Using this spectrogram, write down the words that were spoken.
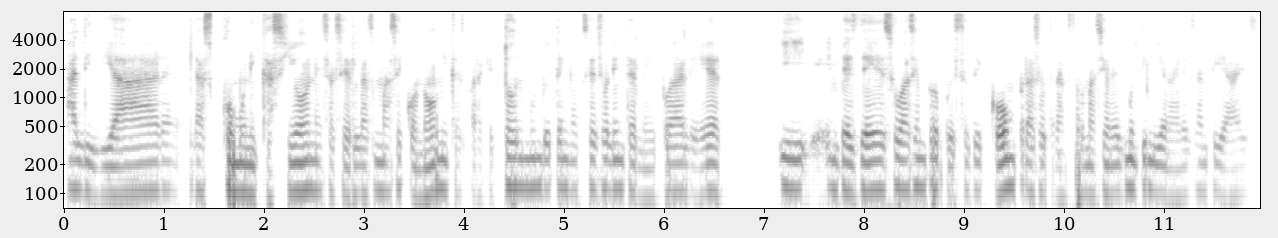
aliviar las comunicaciones, hacerlas más económicas para que todo el mundo tenga acceso al Internet y pueda leer. Y en vez de eso hacen propuestas de compras o transformaciones multimillonarias de entidades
